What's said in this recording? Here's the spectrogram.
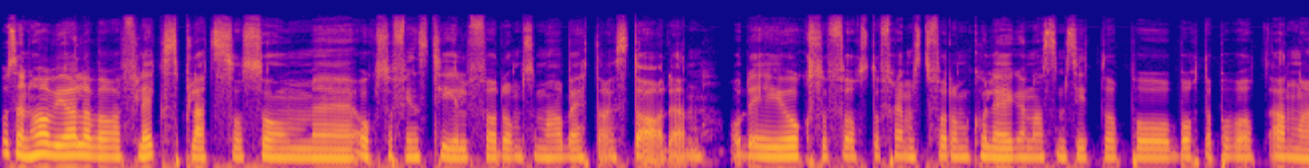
Och sen har vi alla våra flexplatser som eh, också finns till för de som arbetar i staden. Och det är ju också först och främst för de kollegorna som sitter på, borta på vårt andra,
